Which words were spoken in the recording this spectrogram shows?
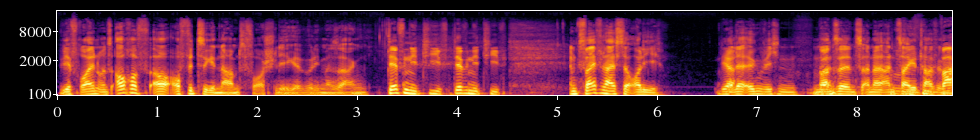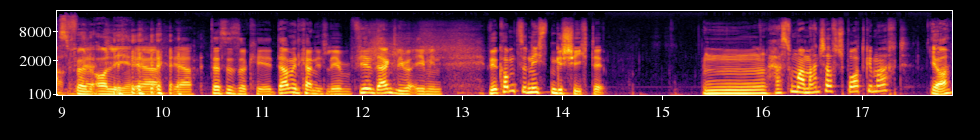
Wir freuen uns auch auf, auf witzige Namensvorschläge, würde ich mal sagen. Definitiv, definitiv. Im Zweifel heißt er Olli, Ja. weil er irgendwelchen Nonsens an der Anzeigetafel Was macht. für ein Olli. Ja, ja, das ist okay. Damit kann ich leben. Vielen Dank, lieber Emin. Wir kommen zur nächsten Geschichte. Hm, Hast du mal Mannschaftssport gemacht? Ja,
